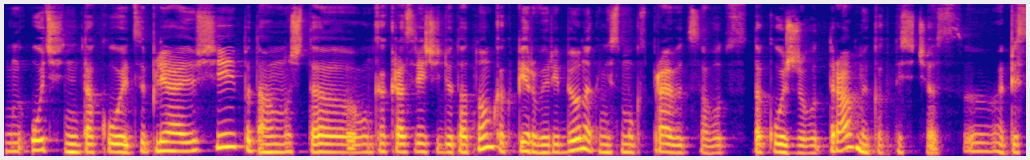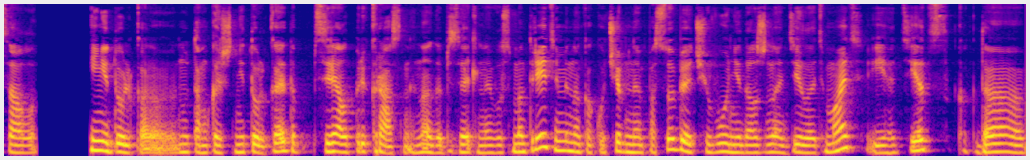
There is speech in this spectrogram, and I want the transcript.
Он очень такой цепляющий, потому что он как раз речь идет о том, как первый ребенок не смог справиться вот с такой же вот травмой, как ты сейчас э, описала. И не только, ну там, конечно, не только. Это сериал прекрасный, надо обязательно его смотреть, именно как учебное пособие, чего не должна делать мать и отец, когда,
